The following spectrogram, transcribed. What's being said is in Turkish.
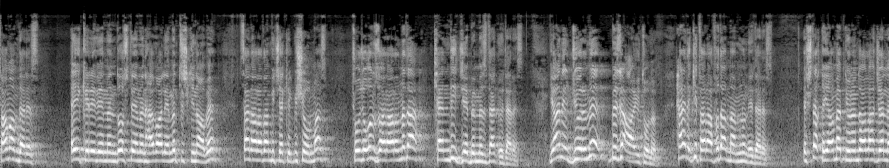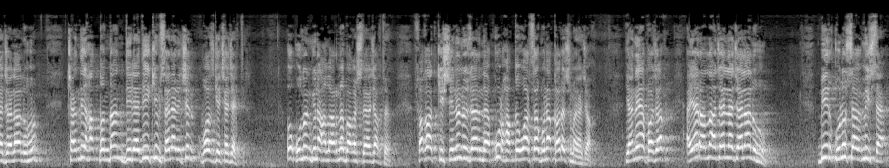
Tamam deriz. Ey kirivimin, dostemin, havalemin, tışkin abi. Sen aradan bir çekil bir şey olmaz. Çocuğun zararını da kendi cebimizden öderiz. Yani cürmü bize ait olur. Her iki tarafı da memnun ederiz. İşte kıyamet gününde Allah Celle Celaluhu kendi hakkından dilediği kimseler için vazgeçecektir. O kulun günahlarını bağışlayacaktır. Fakat kişinin üzerinde kul hakkı varsa buna karışmayacak. Ya ne yapacak? Eğer Allah Celle Celaluhu bir kulu sevmişse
